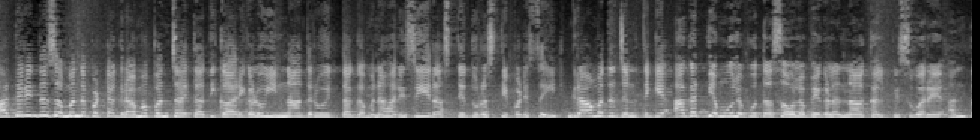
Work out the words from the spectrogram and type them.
ಆದ್ದರಿಂದ ಸಂಬಂಧಪಟ್ಟ ಗ್ರಾಮ ಪಂಚಾಯತ್ ಅಧಿಕಾರಿಗಳು ಇನ್ನಾದರೂ ಇತ್ತ ಗಮನ ಹರಿಸಿ, ರಸ್ತೆ ದುರಸ್ತಿಪಡಿಸಿ ಗ್ರಾಮದ ಜನತೆಗೆ ಅಗತ್ಯ ಮೂಲಭೂತ ಸೌಲಭ್ಯಗಳನ್ನ ಕಲ್ಪಿಸುವರೆ ಅಂತ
